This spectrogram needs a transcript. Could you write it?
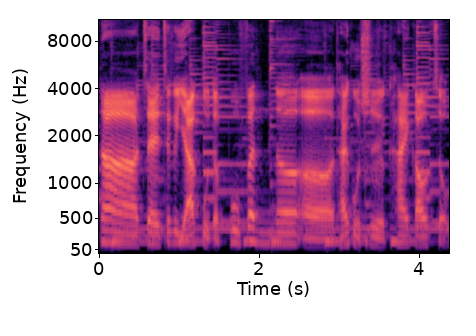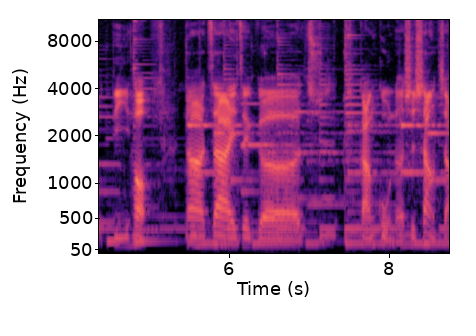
那在这个雅股的部分呢，呃，台股是开高走低哈，那在这个。港股呢是上涨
